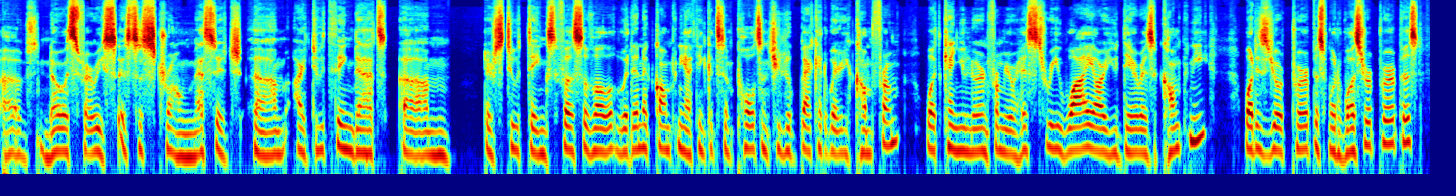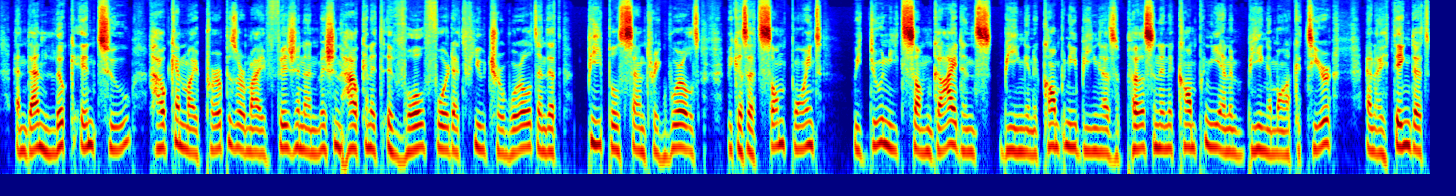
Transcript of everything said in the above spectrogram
Uh, no, it's very it's a strong message. Um, I do think that um, there's two things. First of all, within a company, I think it's important you look back at where you come from. What can you learn from your history? Why are you there as a company? What is your purpose? What was your purpose? And then look into how can my purpose or my vision and mission how can it evolve for that future world and that people-centric world? Because at some point we do need some guidance being in a company, being as a person in a company, and being a marketeer. And I think that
